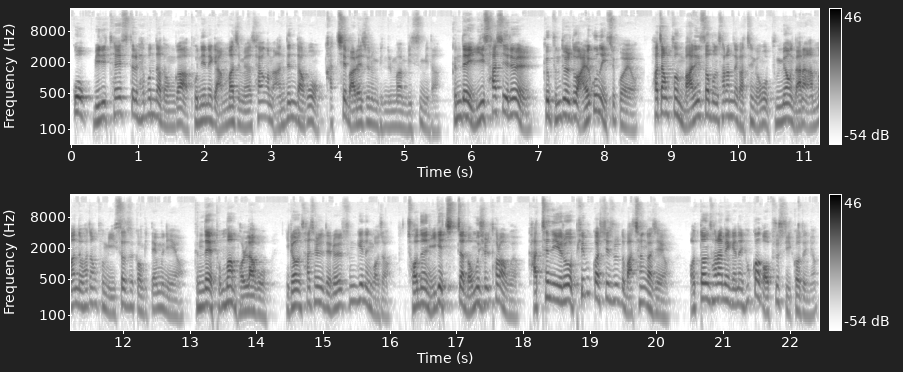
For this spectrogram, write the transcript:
꼭 미리 테스트를 해본다던가 본인에게 안 맞으면 사용하면 안 된다고 같이 말해주는 분들만 믿습니다. 근데 이 사실을 그 분들도 알고는 있을 거예요. 화장품 많이 써본 사람들 같은 경우 분명 나랑 안 맞는 화장품이 있었을 거기 때문이에요. 근데 돈만 벌라고 이런 사실들을 숨기는 거죠. 저는 이게 진짜 너무 싫더라고요. 같은 이유로 피부과 시술도 마찬가지예요. 어떤 사람에게는 효과가 없을 수 있거든요.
